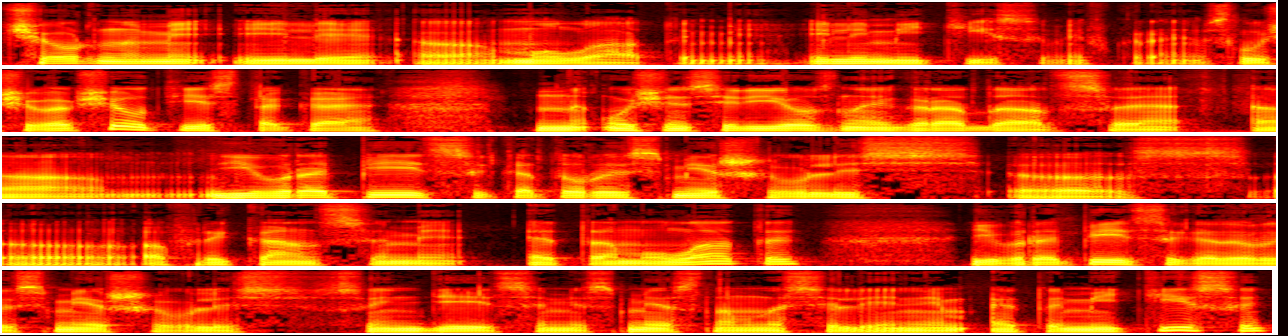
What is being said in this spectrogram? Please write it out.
черными или а, мулатами, или метисами, в крайнем случае. Вообще вот есть такая очень серьезная градация. А, европейцы, которые смешивались с африканцами, это мулаты, европейцы, которые смешивались с индейцами, с местным населением, это метисы,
